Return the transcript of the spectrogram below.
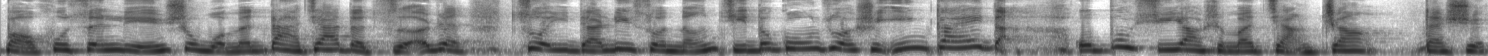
保护森林是我们大家的责任，做一点力所能及的工作是应该的。我不需要什么奖章，但是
